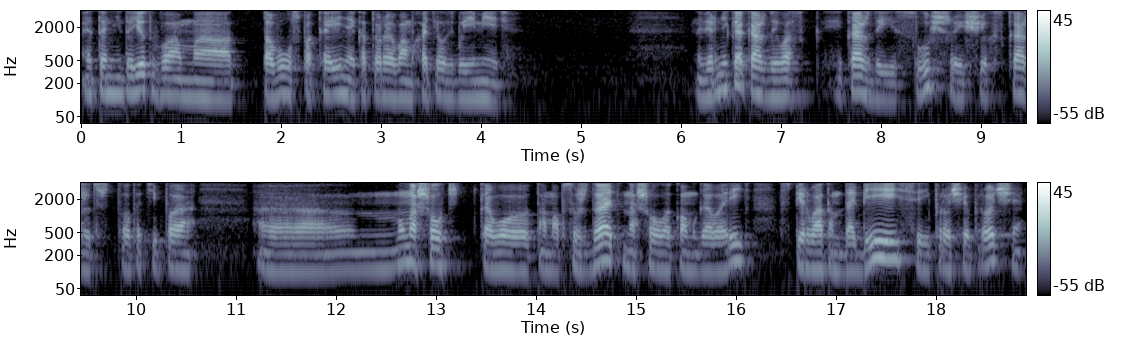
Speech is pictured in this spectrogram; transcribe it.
это не дает вам э, того успокоения, которое вам хотелось бы иметь. Наверняка каждый, вас, каждый из слушающих скажет что-то типа э, ну, нашел кого там обсуждать, нашел о ком говорить, сперва там добейся и прочее, прочее.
